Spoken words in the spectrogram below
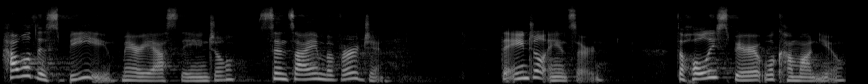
How will this be? Mary asked the angel, since I am a virgin. The angel answered, The Holy Spirit will come on you,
